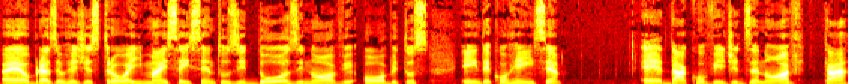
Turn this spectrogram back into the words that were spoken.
é, o Brasil registrou aí mais 612 nove óbitos em decorrência é, da Covid-19, tá?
